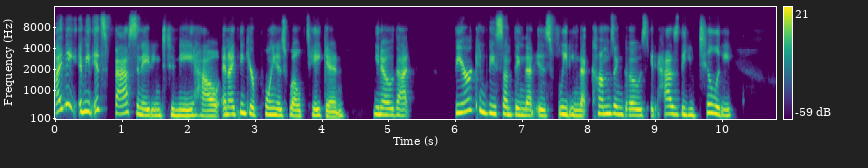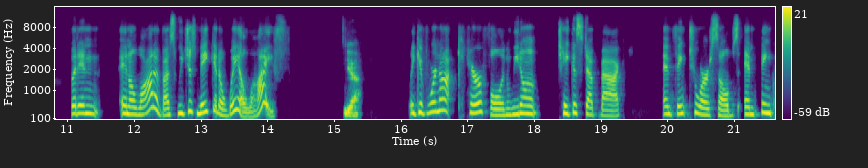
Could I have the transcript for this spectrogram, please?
I think, I mean, it's fascinating to me how, and I think your point is well taken, you know, that fear can be something that is fleeting, that comes and goes. It has the utility. But in, in a lot of us, we just make it a way of life. Yeah. Like if we're not careful and we don't take a step back and think to ourselves and think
